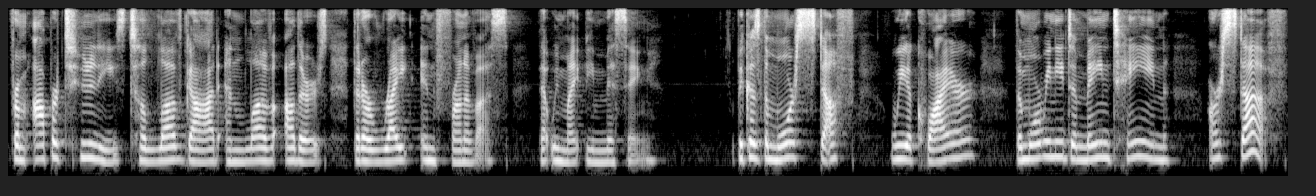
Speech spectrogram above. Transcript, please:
from opportunities to love God and love others that are right in front of us? That we might be missing. Because the more stuff we acquire, the more we need to maintain our stuff.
